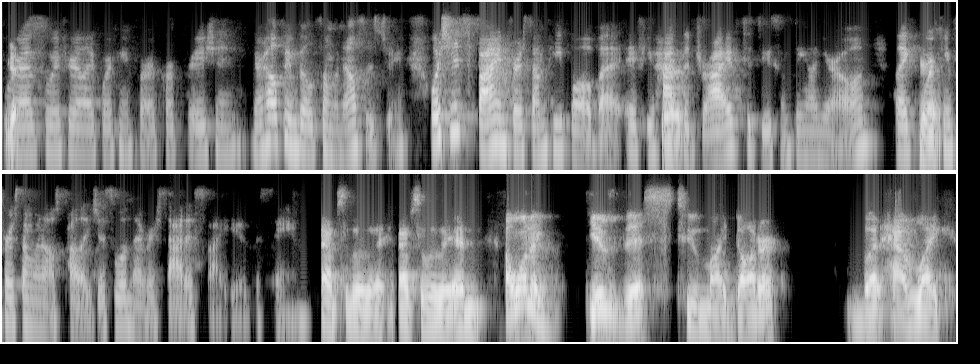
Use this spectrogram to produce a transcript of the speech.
Whereas yes. if you're like working for a corporation, you're helping build someone else's dream, which is fine for some people. But if you have the drive to do something on your own, like working for someone else probably just will never satisfy you the same. Absolutely. Absolutely. And I want to give this to my daughter, but have like,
